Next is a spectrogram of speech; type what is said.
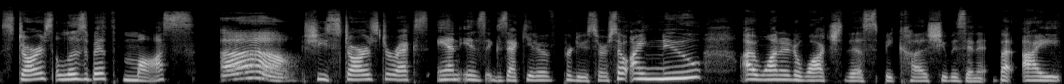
Stars Elisabeth Moss. Oh, She stars, directs, and is executive producer. So I knew I wanted to watch this because she was in it, but I,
